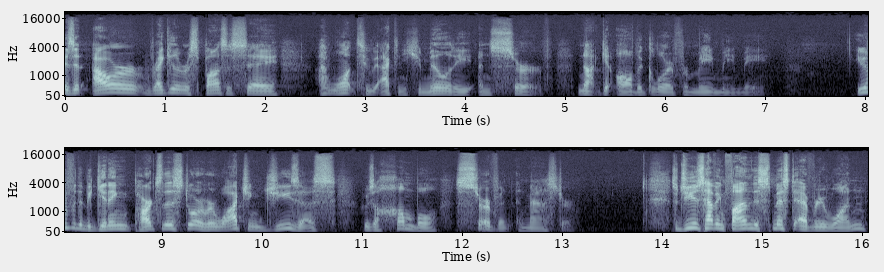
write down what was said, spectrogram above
is it our regular response to say, I want to act in humility and serve, not get all the glory for me, me, me? Even for the beginning parts of this story, we're watching Jesus, who's a humble servant and master. So Jesus, having finally dismissed everyone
